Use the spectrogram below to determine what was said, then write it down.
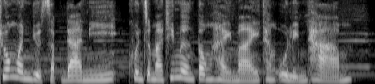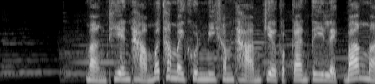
ช่วงวันหยุดสัปดาห์นี้ คุณจะมาที่เมืองตงไห่ไหมทั้งอูหลินถาม หมังเทียนถามว่าทำไมคุณมีคำถามเกี่ยวกับการตีเหล็กบ้างไหม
